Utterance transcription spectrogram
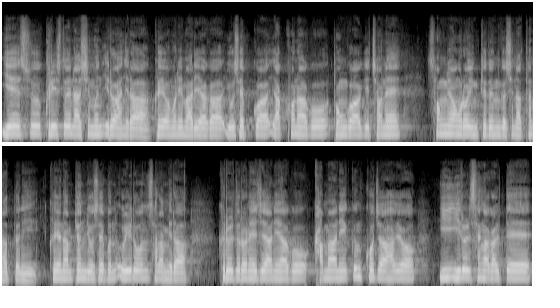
예수 그리스도의 나심은 이러하니라 그의 어머니 마리아가 요셉과 약혼하고 동거하기 전에 성령으로 잉태된 것이 나타났더니 그의 남편 요셉은 의로운 사람이라 그를 드러내지 아니하고 가만히 끊고자 하여 이 일을 생각할 때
